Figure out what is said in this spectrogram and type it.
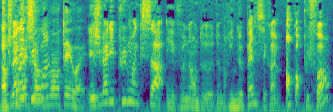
Alors je vais ouais, aller plus loin. augmenté, ouais. Et je vais aller plus loin que ça. Et venant de, de Marine Le Pen, c'est quand même encore plus fort.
